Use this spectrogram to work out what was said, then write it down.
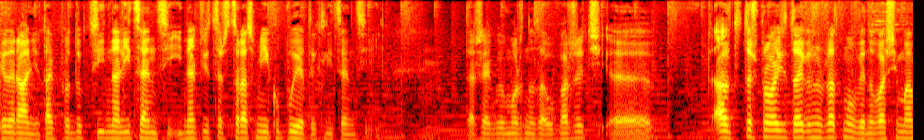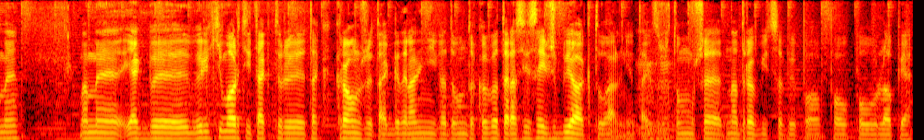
Generalnie, tak, produkcji na licencji i Netflix też coraz mniej kupuje tych licencji. Też jakby można zauważyć. E, ale to też prowadzi do tego, że na przykład mówię, no właśnie mamy mamy jakby Ricky Morty, tak, który tak krąży, tak, generalnie nie wiadomo do kogo, teraz jest HBO aktualnie, tak, zresztą muszę nadrobić sobie po, po, po urlopie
